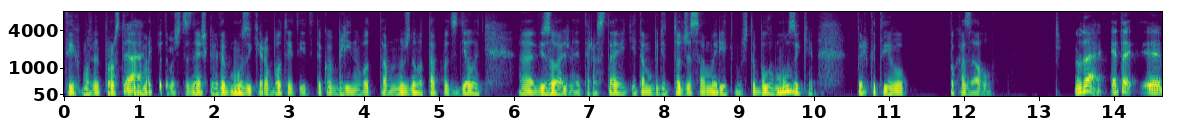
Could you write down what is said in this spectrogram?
Ты их можешь просто Да. понимать, потому что ты знаешь, когда в музыке работает, и ты такой, блин, вот там нужно вот так вот сделать, э, визуально это расставить, и там будет тот же самый ритм, что был в музыке, только ты его показал. Ну да, это... э,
